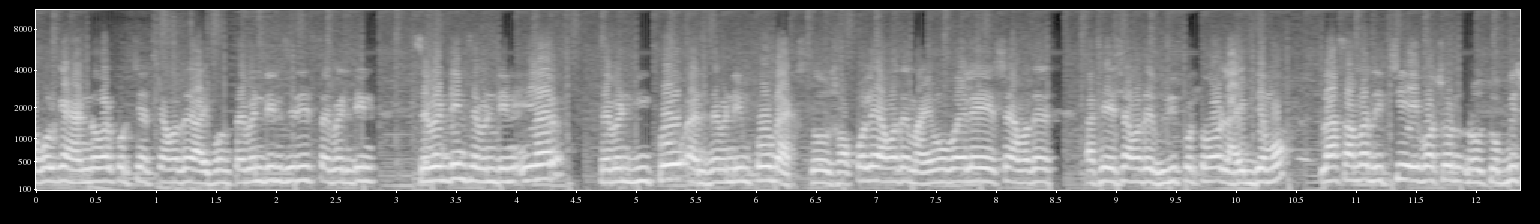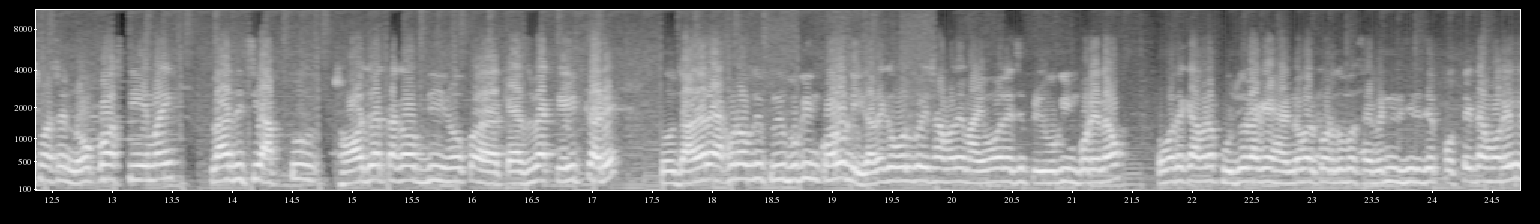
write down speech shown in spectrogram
সকলকে হ্যান্ড ওভার করছি আজকে আমাদের iPhone seventeen series seventeen seventeen seventeen Air seventeen pro and seventeen pro max তো সকলে আমাদের মাই মোবাইলে এসে আমাদের কাছে এসে আমাদের ভিজিট করতে পারো লাইভ ডেমো প্লাস আমরা দিচ্ছি এই বছর চব্বিশ মাসের নো কস্ট ইএমআই প্লাস দিচ্ছি আপ টু ছ হাজার টাকা অবধি নো ক্যাশব্যাক ক্রেডিট কার্ডে তো যারা এখনও অবধি প্রি বুকিং করোনি, তাদেরকে বলব এসে আমাদের মাই মোবাইল এসে প্রি বুকিং করে নাও। তোমাদেরকে আমরা পুজোর আগে হ্যান্ড ওভার করে দেবো সেভেন্টিন সিরিজের প্রত্যেকটা মডেল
